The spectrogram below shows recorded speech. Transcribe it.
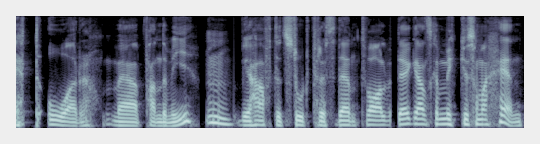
ett år med pandemi. Mm. Vi har haft ett stort presidentval. Det är ganska mycket som har hänt.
